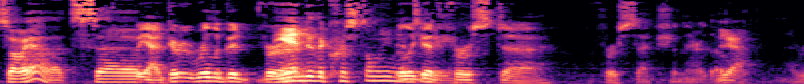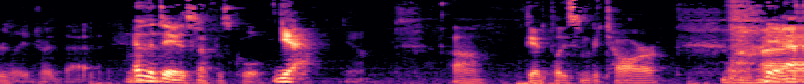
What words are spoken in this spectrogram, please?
So yeah, that's uh, But yeah, good, really good for the end of the crystalline. really good first uh, first section there though. Yeah. I really enjoyed that, and the Data stuff was cool. Yeah, yeah. Um, they had to play some guitar. Uh, yeah,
